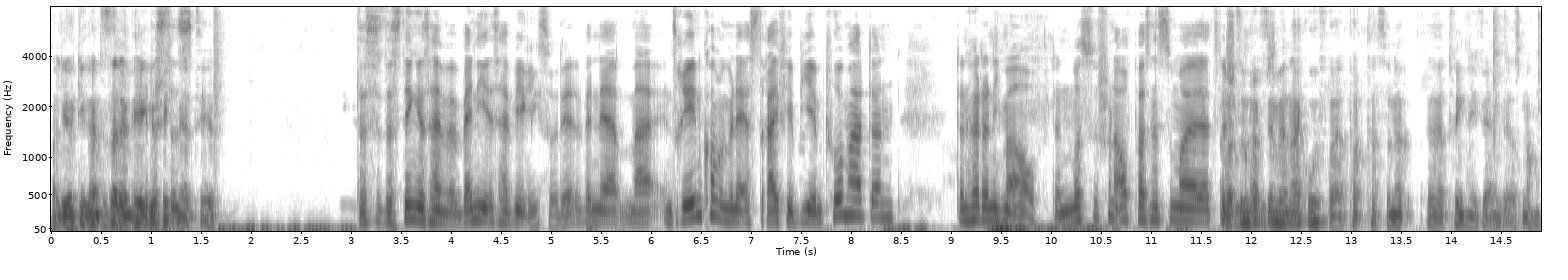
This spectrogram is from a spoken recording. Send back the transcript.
Weil ihr euch die ganze Zeit irgendwelche Ja, Geschichten ist- erzählt. Das, das Ding ist halt, Benny ist halt wirklich so. Der, wenn der mal ins Reden kommt und wenn er erst drei, vier Bier im Turm hat, dann, dann hört er nicht mehr auf. Dann musst du schon aufpassen, dass du mal Aber dazwischen zum Glück sind wir ein alkoholfreier Podcast und äh, trinkt nicht, während wir das machen.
